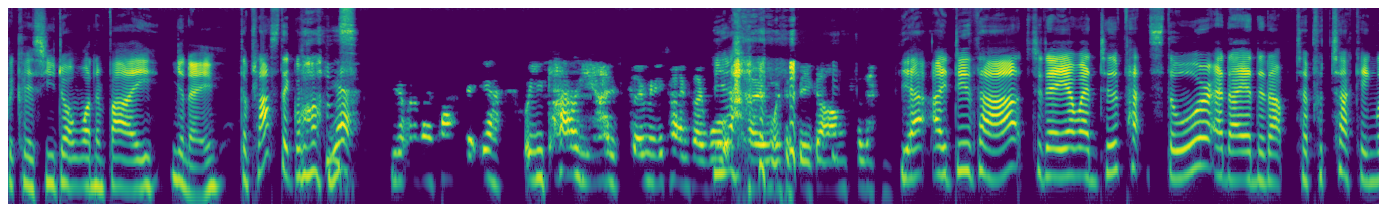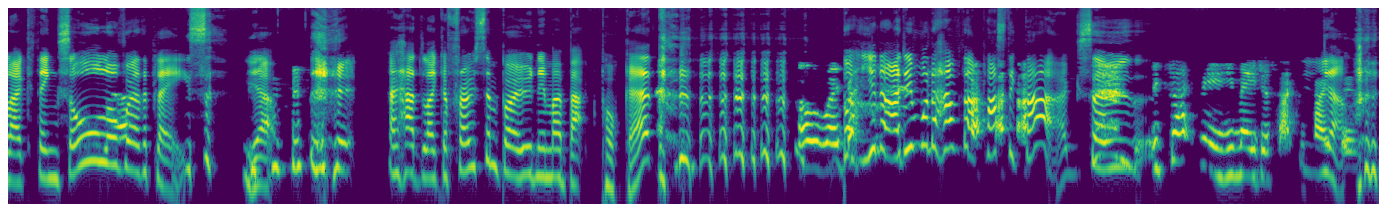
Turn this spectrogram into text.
because you don't want to buy, you know, the plastic ones. Yeah. You don't want to buy plastic, yeah. Or you carry home. So many times I walked Yeah. home with a big arm for them. Yeah, I do that. Today I went to the pet store and I ended up to put tucking like things all over the place. Yeah. I had like a frozen bone in my back pocket. Oh my god! but you know, I didn't want to have that plastic bag, so Exactly. You made your sacrifices.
